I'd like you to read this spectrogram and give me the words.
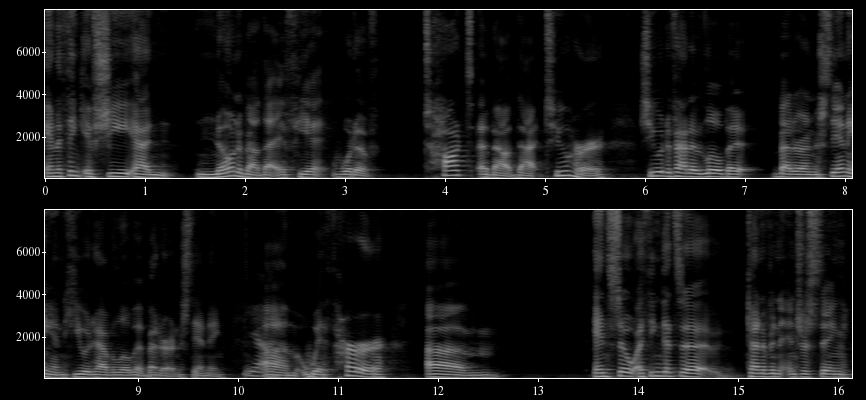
and I think if she had known about that, if he would have talked about that to her, she would have had a little bit better understanding, and he would have a little bit better understanding Yeah. um, with her. Um, and so I think that's a kind of an interesting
